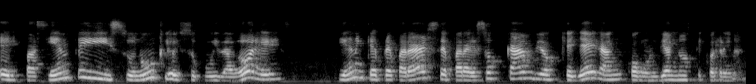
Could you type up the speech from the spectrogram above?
el paciente y su núcleo y sus cuidadores tienen que prepararse para esos cambios que llegan con un diagnóstico renal.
